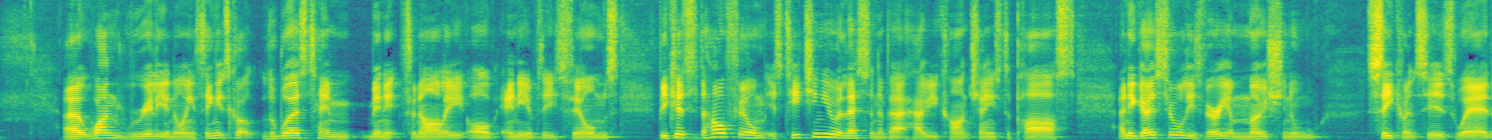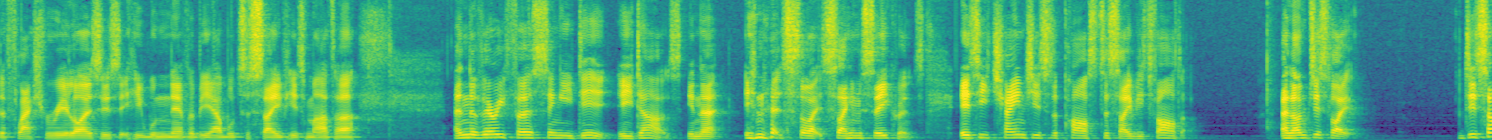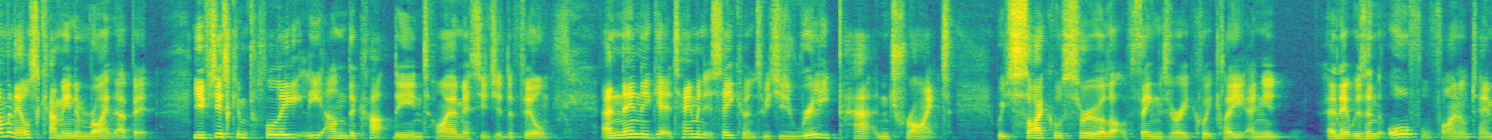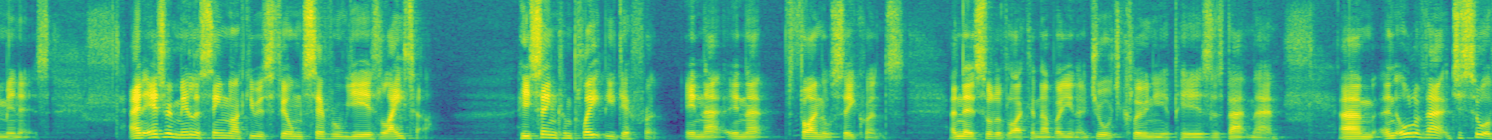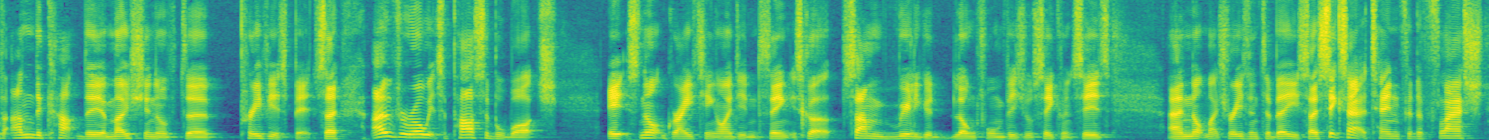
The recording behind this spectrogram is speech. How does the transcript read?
Uh, one really annoying thing, it's got the worst 10 minute finale of any of these films because the whole film is teaching you a lesson about how you can't change the past and it goes through all these very emotional sequences where the Flash realizes that he will never be able to save his mother. And the very first thing he did he does in that in that same sequence is he changes the past to save his father. And I'm just like, did someone else come in and write that bit? You've just completely undercut the entire message of the film. And then you get a 10 minute sequence which is really pat and trite, which cycles through a lot of things very quickly, and you and it was an awful final 10 minutes. And Ezra Miller seemed like he was filmed several years later. He seemed completely different in that in that final sequence. And there's sort of like another, you know, George Clooney appears as Batman. Um, and all of that just sort of undercut the emotion of the previous bit. So overall, it's a passable watch. It's not grating, I didn't think. It's got some really good long form visual sequences and not much reason to be. So six out of ten for the Flash.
